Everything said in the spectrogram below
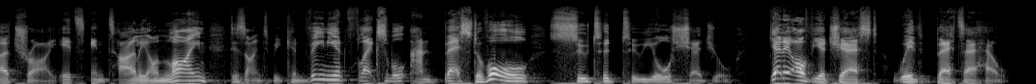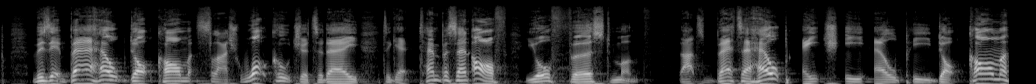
a try. It's entirely online, designed to be convenient, flexible, and best of all, suited to your schedule. Get it off your chest with BetterHelp. Visit betterhelp.com slash whatculture today to get 10% off your first month. That's betterhelp, H-E-L-P dot com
